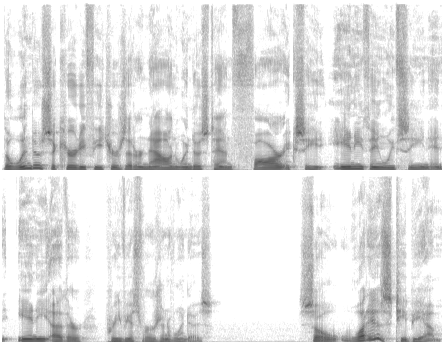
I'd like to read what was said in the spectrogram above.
The Windows security features that are now in Windows 10 far exceed anything we've seen in any other previous version of Windows. So, what is TPM?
